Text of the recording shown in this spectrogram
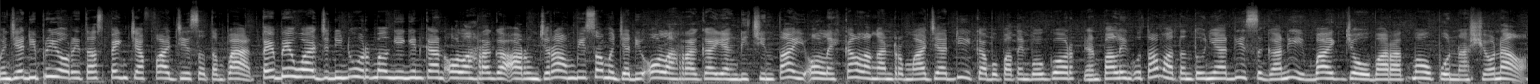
menjadi prioritas Pengca Faji setempat. TB Wajdi Nur menginginkan olahraga arung jeram bisa menjadi olahraga yang dicintai oleh kalangan remaja di Kabupaten Bogor dan paling utama tentunya disegani baik Jawa Barat maupun nasional.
